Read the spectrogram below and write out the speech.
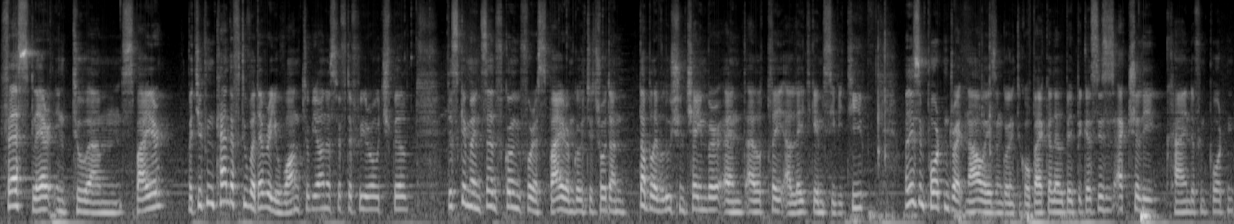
fast lair into um, Spire, but you can kind of do whatever you want, to be honest, with the free Roach build. This game, instead of going for a Spire, I'm going to throw down double Evolution Chamber and I'll play a late game ZvT. What is important right now is I'm going to go back a little bit because this is actually kind of important.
